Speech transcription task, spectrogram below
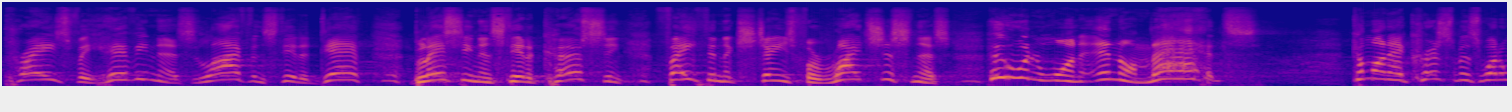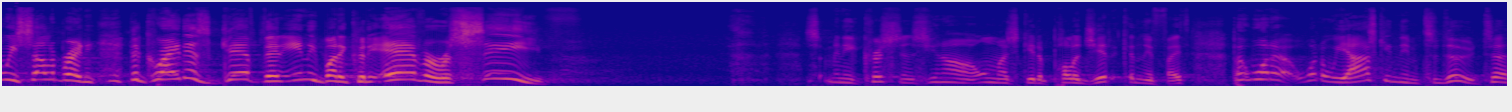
praise for heaviness, life instead of death, blessing instead of cursing, faith in exchange for righteousness. Who wouldn't want in on that? Come on, at Christmas, what are we celebrating? The greatest gift that anybody could ever receive. So many Christians, you know, almost get apologetic in their faith. But what are, what are we asking them to do? To,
